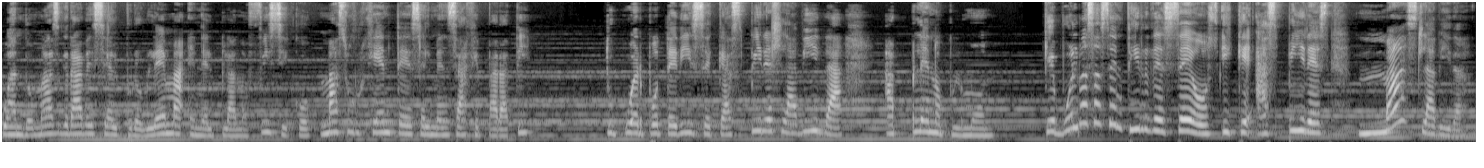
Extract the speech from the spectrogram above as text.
Cuando más grave sea el problema en el plano físico, más urgente es el mensaje para ti. Tu cuerpo te dice que aspires la vida a pleno pulmón, que vuelvas a sentir deseos y que aspires más la vida.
